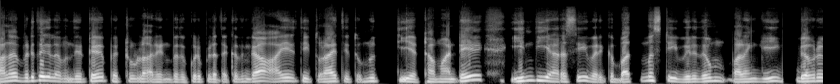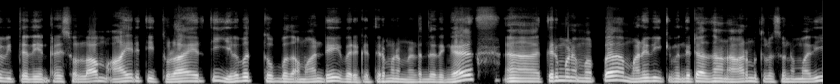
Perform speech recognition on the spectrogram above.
பல விருதுகளை வந்துட்டு பெற்றுள்ளார் என்பது குறிப்பிடத்தக்கதுங்க. ஆயிரத்தி தொள்ளாயிரத்தி தொண்ணூத்தி எட்டாம் ஆண்டு இந்திய அரசு இவருக்கு பத்மஸ்ரீ விருதும் வழங்கி கௌரவித்தது என்றே சொல்லலாம். ஆயிரத்தி தொள்ளாயிரத்தி எழுபத்தி ஒன்பதாம் ஆண்டு இவருக்கு திருமணம் நடந்ததுங்க. திருமணம் அப்போ மனைவிக்கு வந்துட்டு அதுதான் நான் ஆரம்பத்தில் சொன்ன மாதிரி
